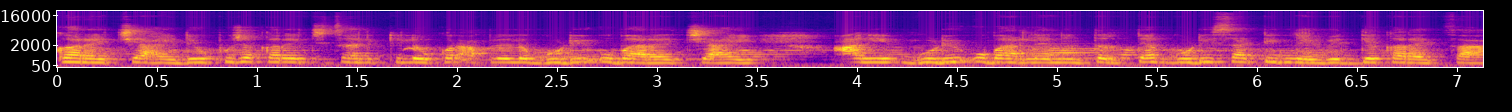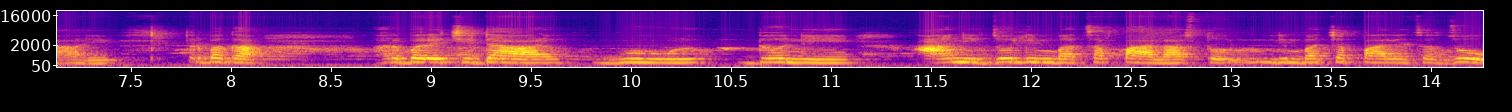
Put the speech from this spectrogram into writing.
करायची आहे. देवपूजा करायची झाली की लवकर आपल्याला गुढी उभारायची आहे. आणि गुढी उभारल्यानंतर त्या गुढीसाठी नैवेद्य करायचा आहे. तर बघा हरभऱ्याची डाळ गूळ धने आणि जो लिंबाचा पाला असतो लिंबाच्या पाल्याचा जो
